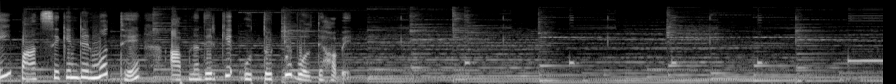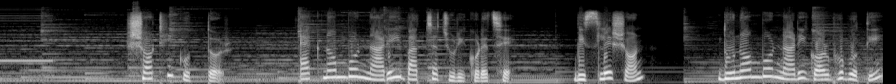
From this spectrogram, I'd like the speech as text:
এই পাঁচ সেকেন্ডের মধ্যে আপনাদেরকে উত্তরটি বলতে হবে। সঠিক উত্তর। এক নম্বর নারী বাচ্চা চুরি করেছে। বিশ্লেষণ, দু নম্বর নারী গর্ভবতী,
